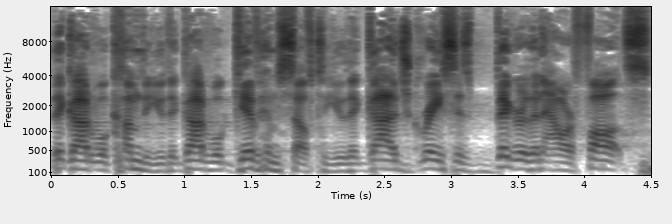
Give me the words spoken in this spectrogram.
that God will come to you, that God will give himself to you, that God's grace is bigger than our faults,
